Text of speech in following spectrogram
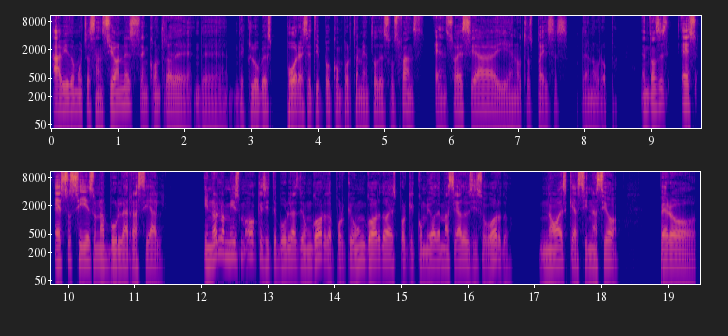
Ha habido muchas sanciones en contra de, de- clubes por ese tipo de comportamiento de sus fans en Suecia y en otros países de Europa. Entonces, es- eso sí es una burla racial. Y no es lo mismo que si te burlas de un gordo, porque un gordo es porque comió demasiado y se hizo gordo. No es que así nació. Pero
